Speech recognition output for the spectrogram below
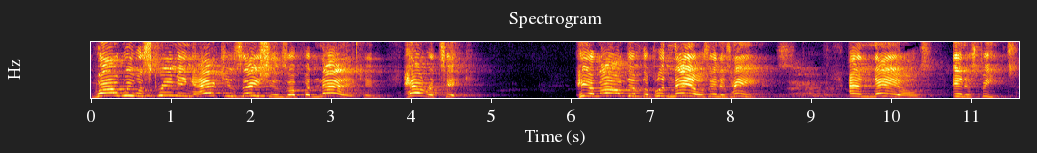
While we were screaming accusations of fanatic and heretic, he allowed them to put nails in his hands and nails in his feet.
